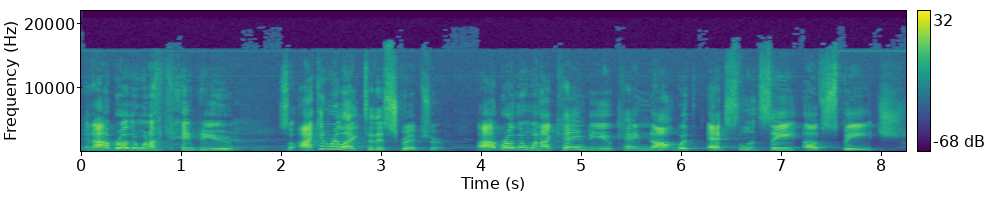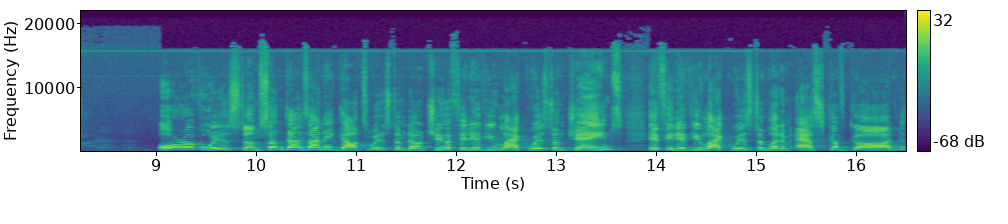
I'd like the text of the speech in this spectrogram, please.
and I, brother, when I came to you, so I can relate to this scripture. I, brother, when I came to you, came not with excellency of speech or of wisdom. Sometimes I need God's wisdom, don't you? If any of you lack wisdom, James, if any of you lack wisdom, let him ask of God,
